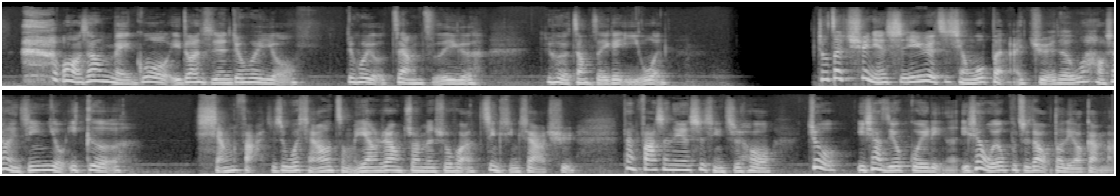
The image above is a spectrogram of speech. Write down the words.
我好像每过一段时间就会有，就会有这样子的一个，就会有这样子的一个疑问。就在去年十一月之前，我本来觉得我好像已经有一个想法，就是我想要怎么样让专门说法进行下去。但发生那件事情之后，就一下子又归零了，一下我又不知道我到底要干嘛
